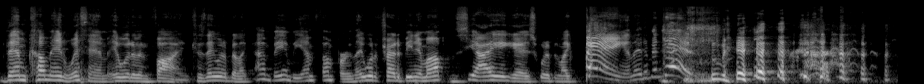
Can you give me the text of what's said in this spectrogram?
them come in with him, it would have been fine because they would have been like, I'm Bambi, I'm Thumper. And they would have tried to beat him up. And the CIA guys would have been like, bang, and they'd have been dead.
